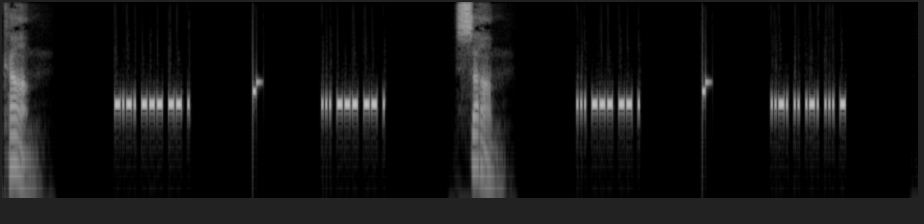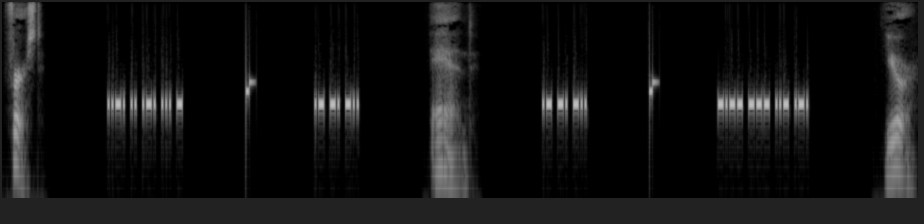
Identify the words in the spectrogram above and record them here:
Come. Some. First. And. Your.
